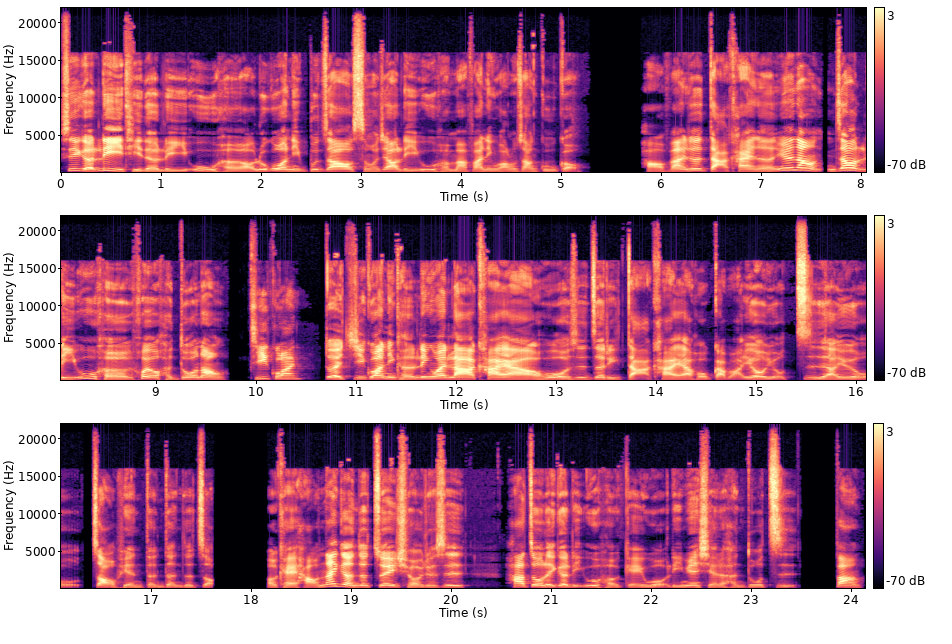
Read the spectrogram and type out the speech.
是一个立体的礼物盒哦。如果你不知道什么叫礼物盒，麻烦你网络上 Google。好，反正就是打开呢，因为那种你知道礼物盒会有很多那种机关，对，机关你可能另外拉开啊，或者是这里打开啊，或干嘛，又有字啊，又有照片等等这种。OK，好，那个人的追求就是他做了一个礼物盒给我，里面写了很多字，放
